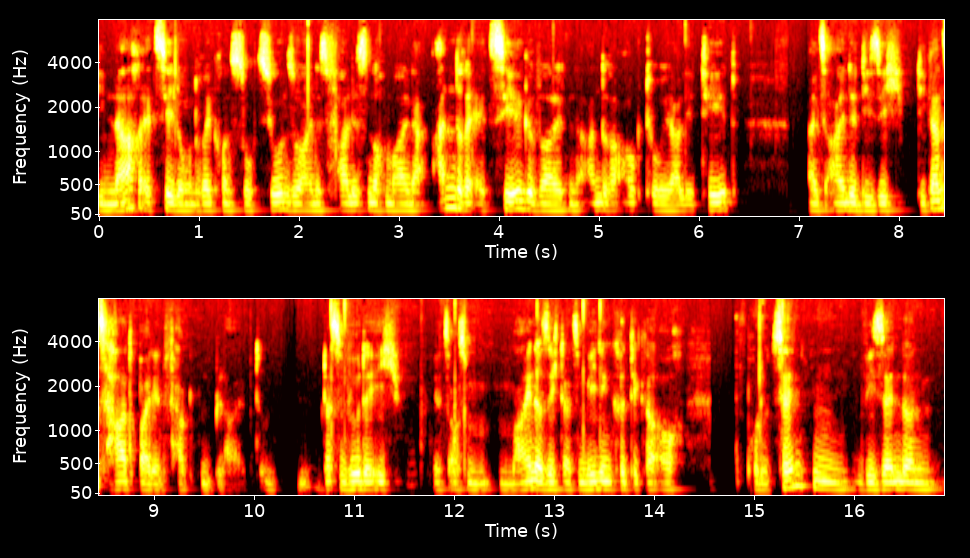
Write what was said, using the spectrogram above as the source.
die Nacherzählung und Rekonstruktion so eines Falles nochmal eine andere Erzählgewalt, eine andere Auktorialität als eine, die sich, die ganz hart bei den Fakten bleibt. Und das würde ich jetzt aus meiner Sicht als Medienkritiker auch Produzenten wie Sendern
